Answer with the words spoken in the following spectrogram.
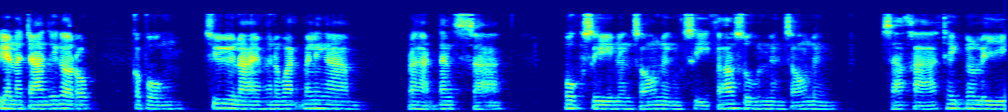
เรียนอาจารย์ที่เคารพกับผม ชื่อนายพนวัฒน์แมลิงาม รหัสนักศึกษา 64121401121 สาขาเทคโนโลยี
